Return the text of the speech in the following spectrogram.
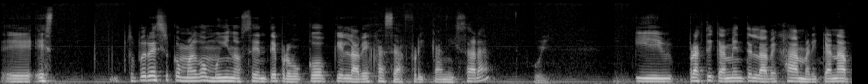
eh, es, se podría decir como algo muy inocente, provocó que la abeja se africanizara Uy. y prácticamente la abeja americana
